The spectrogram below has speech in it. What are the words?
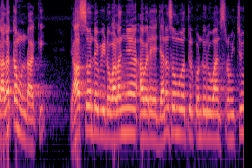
കലക്കമുണ്ടാക്കി. യാസോന്റെ വീട് വളഞ്ഞ് അവരെ ജനസമൂഹത്തിൽ കൊണ്ടുവരുവാൻ ശ്രമിച്ചു.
